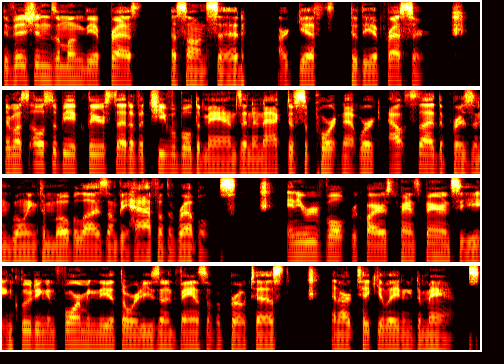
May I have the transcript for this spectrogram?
Divisions among the oppressed, Hasan said, are gifts to the oppressor. There must also be a clear set of achievable demands and an active support network outside the prison willing to mobilize on behalf of the rebels. Any revolt requires transparency, including informing the authorities in advance of a protest and articulating demands.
